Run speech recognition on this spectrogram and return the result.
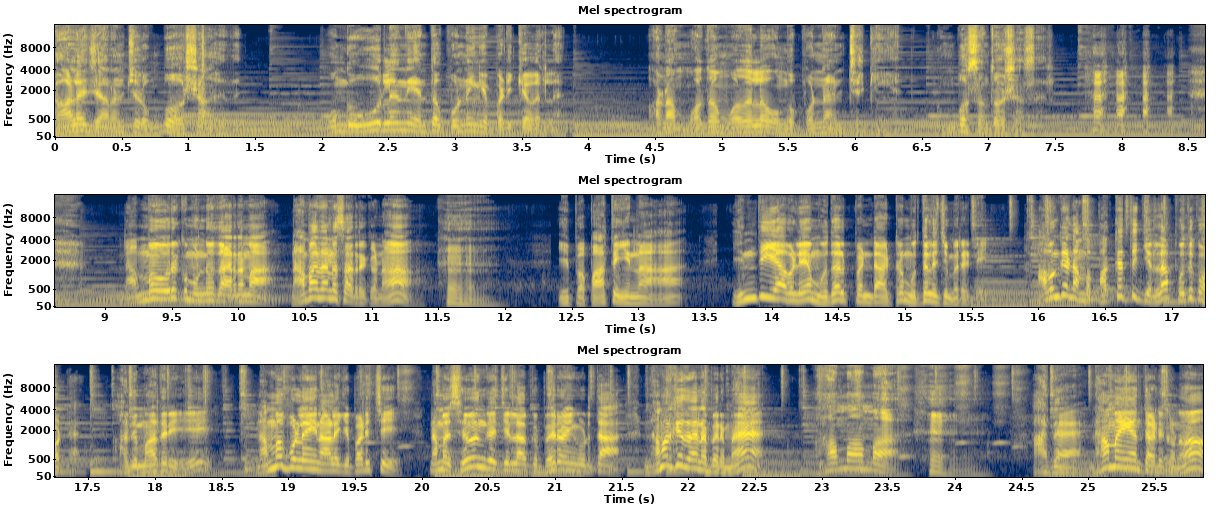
காலேஜ் ஆரம்பிச்சு ரொம்ப வருஷம் ஆகுது. உங்க ஊர்ல இருந்து எந்த பொண்ணு இங்க படிக்க வரல. ஆனா முத முதல்ல உங்க பொண்ணு அனுப்பிச்சிருக்கீங்க. ரொம்ப சந்தோஷம் சார். நம்ம ஊருக்கு முன்னுதாரணமா? நாம தானே சார் இருக்கணும்? இப்ப பாத்தீங்கன்னா இந்தியாவிலேயே முதல் பெண் டாக்டர் முத்துலட்சுமி ரெட்டி. அவங்க நம்ம பக்கத்து ஜில்லா புதுக்கோட்டை. அது மாதிரி நம்ம பிள்ளைங்க நாளைக்கு படிச்சு நம்ம சிவகங்கை ஜில்லாவுக்கு பேர் வாங்கி கொடுத்தா நமக்கு தானே பெருமை? ஆமா ஆமா அத நாம ஏன் தடுக்கணும்?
